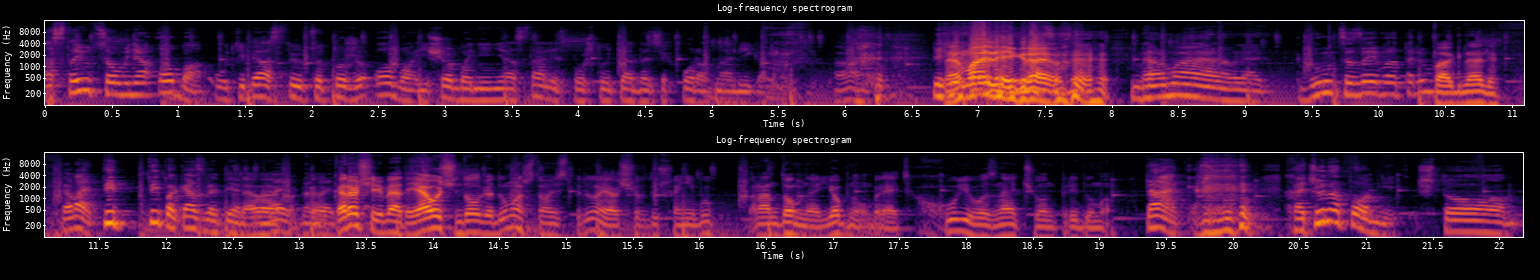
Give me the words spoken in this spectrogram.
Остаются у меня оба, у тебя остаются тоже оба, еще бы они не остались, потому что у тебя до сих пор одна лига. А, Нормально играем. Нормально, блядь. Двум ЦЗ и вратарю. Погнали. Давай, ты, ты показывай первый. Давай, Давай, давай. Короче, ребята, я очень долго думал, что он здесь придумал. Я вообще в душе не был. Рандомно ёбнул, блядь. Хуй его знает, что он придумал. Так, хочу напомнить, что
